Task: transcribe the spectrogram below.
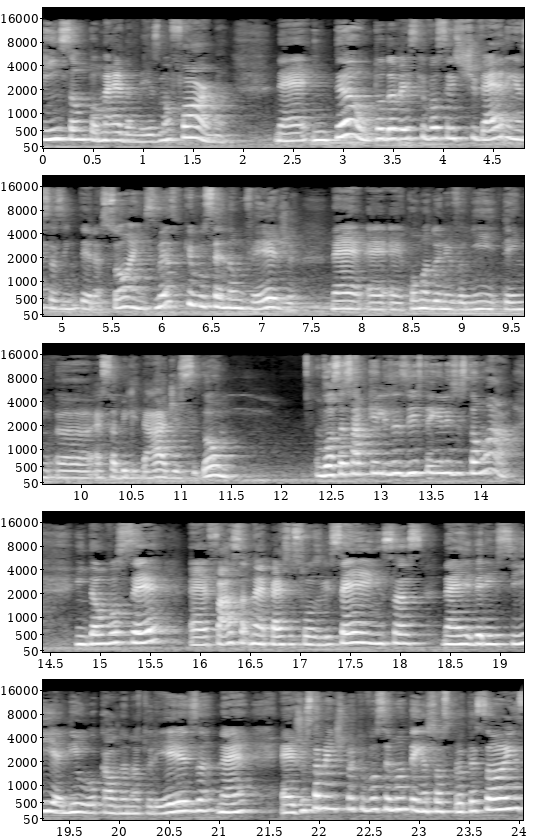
Em São Tomé, da mesma forma né? Então, toda vez que vocês tiverem essas interações, mesmo que você não veja, né, é, é, como a Dona Ivani tem uh, essa habilidade, esse dom, você sabe que eles existem, eles estão lá. Então você é, faça, né, peça suas licenças, né, reverencie ali o local da natureza, né, é justamente para que você mantenha suas proteções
